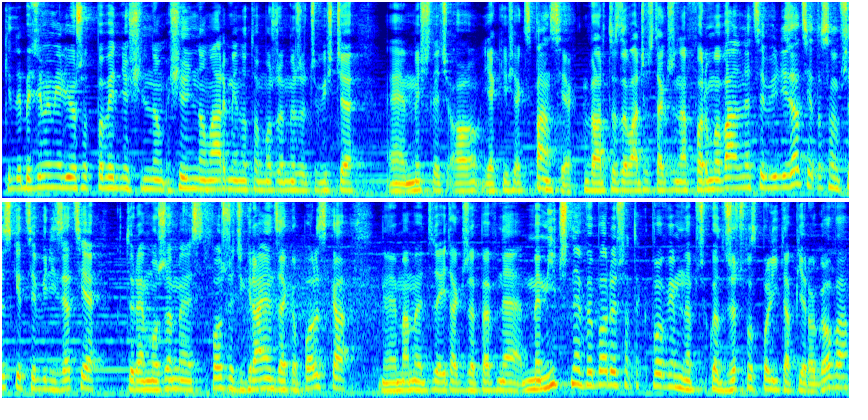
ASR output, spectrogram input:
Kiedy będziemy mieli już odpowiednio silną, silną armię, no to możemy rzeczywiście e, myśleć o jakichś ekspansjach. Warto zobaczyć także na formowalne cywilizacje. To są wszystkie cywilizacje, które możemy stworzyć grając jako Polska. E, Mamy tutaj także pewne memiczne wybory, że tak powiem, na przykład Rzeczpospolita Pierogowa,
